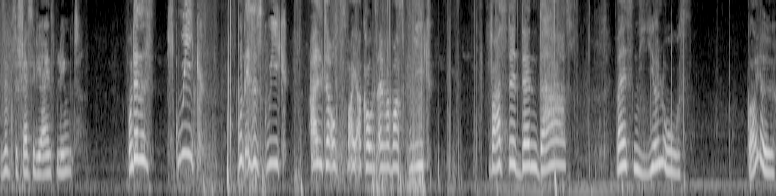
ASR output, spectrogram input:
70 Chassis, die 1 blinkt. Und es ist Squeak! Und es ist Squeak! Alter, auf zwei Accounts einfach mal Squeak! Was denn das? Was ist denn hier los? Geil!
